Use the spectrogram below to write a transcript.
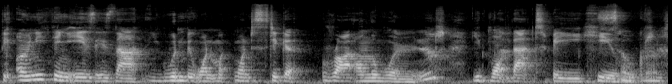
the only thing is, is that you wouldn't be want, want to stick it right on the wound. You'd want that to be healed. So gross.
